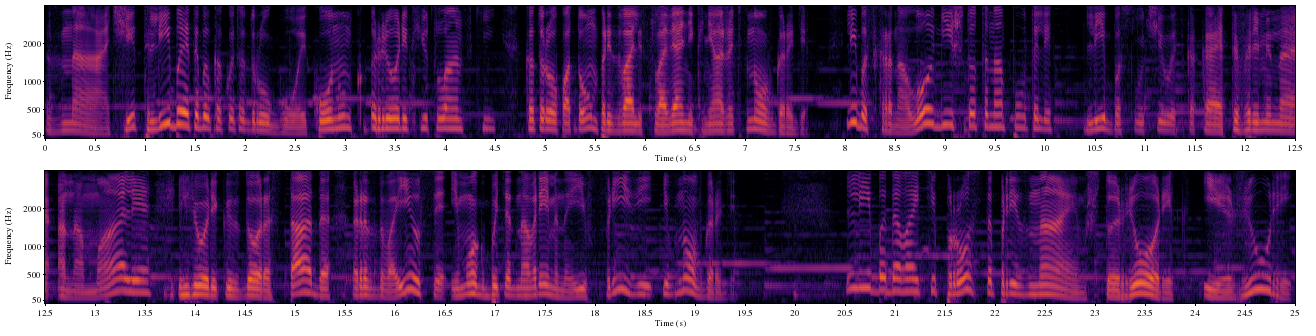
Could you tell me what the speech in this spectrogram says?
Значит, либо это был какой-то другой конунг Рерик Ютландский, которого потом призвали славяне княжить в Новгороде. Либо с хронологией что-то напутали, либо случилась какая-то временная аномалия, и Рерик из Дора стада раздвоился и мог быть одновременно и в Фризии, и в Новгороде. Либо давайте просто признаем, что Рерик и Рюрик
